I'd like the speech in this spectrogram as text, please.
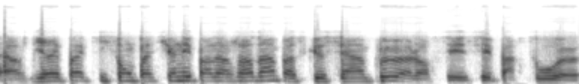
alors je dirais pas qu'ils sont passionnés par leur jardin parce que c'est un peu, alors c'est partout euh,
